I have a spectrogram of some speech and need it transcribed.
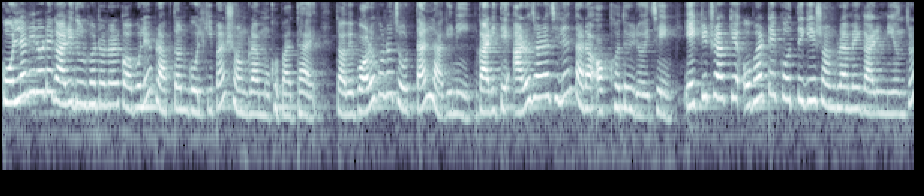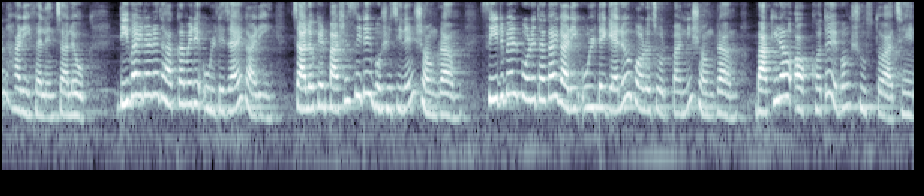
কল্যাণী রোডে গাড়ি দুর্ঘটনার কবলে প্রাক্তন গোলকিপার সংগ্রাম মুখোপাধ্যায়। তবে বড় কোনো চোট তার লাগেনি। গাড়িতে আরও যারা ছিলেন, তারা অক্ষতই রয়েছেন। একটি ট্রাককে ওভারটেক করতে গিয়ে সংগ্রামে গাড়ির নিয়ন্ত্রণ হারিয়ে ফেলেন চালক। ডিভাইডারে ধাক্কা মেরে উল্টে যায় গাড়ি। চালকের পাশের সিটেই বসেছিলেন সংগ্রাম। সিট বেল্ট পরে থাকায় গাড়ি উল্টে গেলেও বড় চোট পাননি সংগ্রাম। বাকিরাও অক্ষত এবং সুস্থ আছেন।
